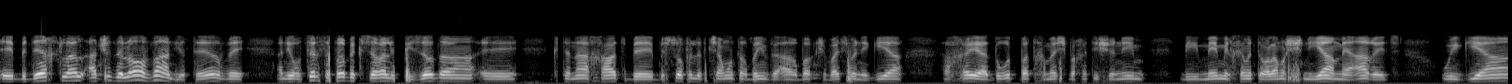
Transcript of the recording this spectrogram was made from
אה, בדרך כלל עד שזה לא עבד יותר, ואני רוצה לספר בקצרה על אפיזודה אה, קטנה אחת בסוף 1944, כשוויצמן הגיע אחרי היעדרות בת חמש וחצי שנים בימי מלחמת העולם השנייה מהארץ, הוא הגיע,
